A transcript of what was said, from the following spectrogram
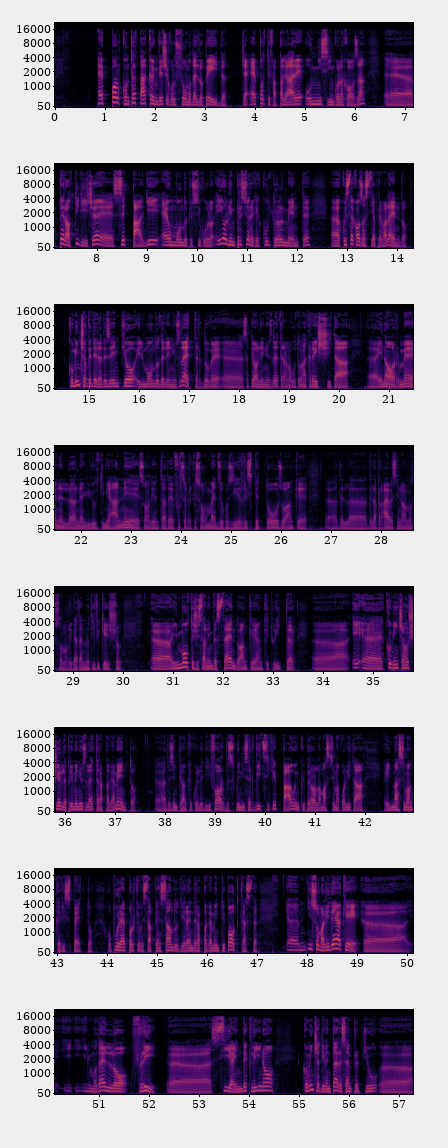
Apple contrattacca invece col suo modello paid, cioè Apple ti fa pagare ogni singola cosa, eh, però ti dice eh, se paghi è un mondo più sicuro e io ho l'impressione che culturalmente eh, questa cosa stia prevalendo. Comincia a vedere ad esempio il mondo delle newsletter, dove eh, sappiamo che le newsletter hanno avuto una crescita eh, enorme nel, negli ultimi anni, sono diventate forse perché sono un mezzo così rispettoso anche eh, del, della privacy, no? non sono legate a notification. Uh, in molti ci stanno investendo, anche, anche Twitter, uh, e uh, cominciano a uscire le prime newsletter a pagamento, ad esempio anche quelle di Forbes, quindi servizi che pago in cui però la massima qualità e il massimo anche rispetto. Oppure Apple che sta pensando di rendere a pagamento i podcast. Ehm, insomma, l'idea che il modello free sia in declino comincia a diventare sempre più eh,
